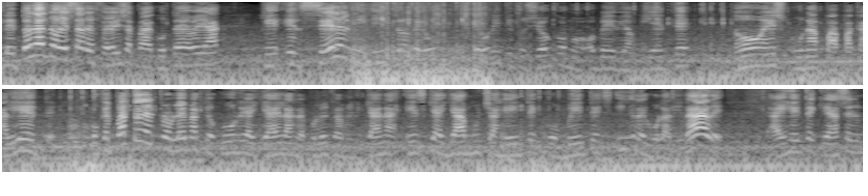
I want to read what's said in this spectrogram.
Le estoy dando esa referencia para que ustedes vean que el ser el ministro de, de una institución como medio ambiente no es una papa caliente. Porque parte del problema que ocurre allá en la República Dominicana es que allá mucha gente comete irregularidades. Hay gente que hacen,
